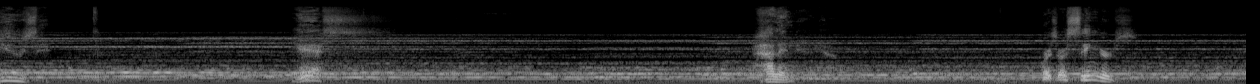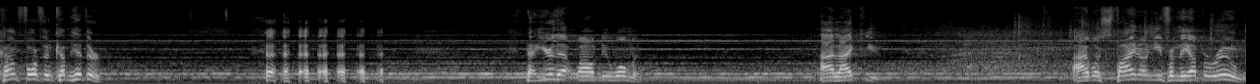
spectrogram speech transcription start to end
Use it. Yes. Hallelujah. Where's our singers? Come forth and come hither. now you're that wild new woman. I like you. I was spying on you from the upper room.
